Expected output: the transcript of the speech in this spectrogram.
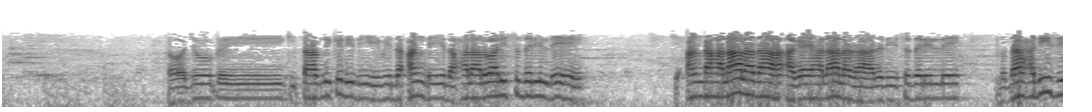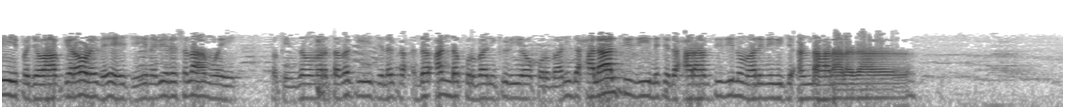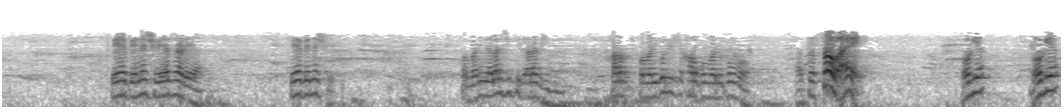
توجه کوي کتاب لیکلی دی وی د انډې د حلال والی څه دلیل دی چې انډه حلال ده اگې حلال ده د دې څه دلیل دی نو دا حدیث په جواب کې راوړی دی چې نبی رسول الله وایي په پنځمه مرتبه کې چې لکه د انډ قرباني کړي او قرباني د حلال چیزي نه چې د حرام چیزي نو معلومیږي چې انډ حلال ده پی پی نشوی سړی پی پی نشوی قربانی د الله شي چې عرب شي خر قربانی کولی شي خر قربانی کوم ته څه وای هو گیا هو گیا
